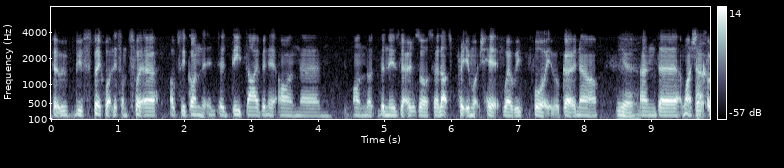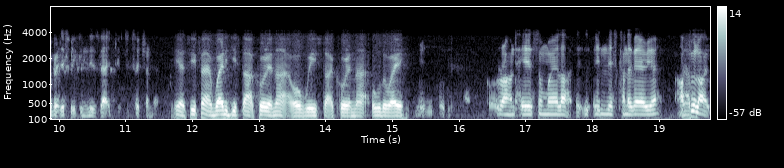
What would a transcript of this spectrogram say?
but we've, we've spoke about this on Twitter. Obviously, gone into deep diving it on um, on the, the newsletter as well. So that's pretty much hit where we thought it would go now. yeah. And uh, I might actually Uh, cover it this week in the newsletter just to touch on it. Yeah, to be fair, where did you start calling that, or we started calling that all the way? Around here somewhere, like in this kind of area, I No, feel like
